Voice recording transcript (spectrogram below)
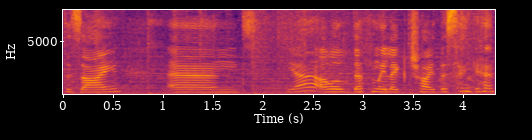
design and yeah, I will definitely like try this again.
